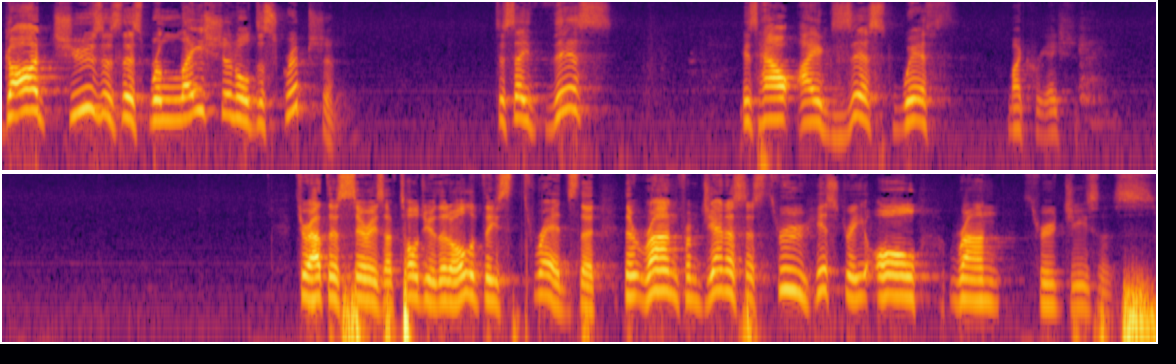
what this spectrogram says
God chooses this relational description to say, This is how I exist with my creation. Throughout this series, I've told you that all of these threads that, that run from Genesis through history all run through Jesus.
